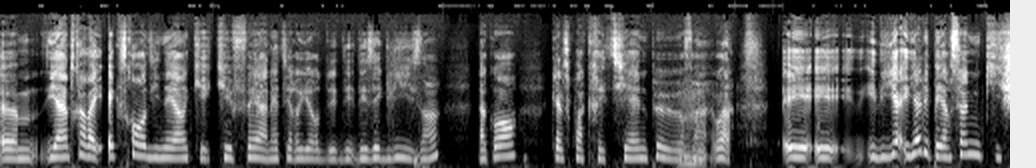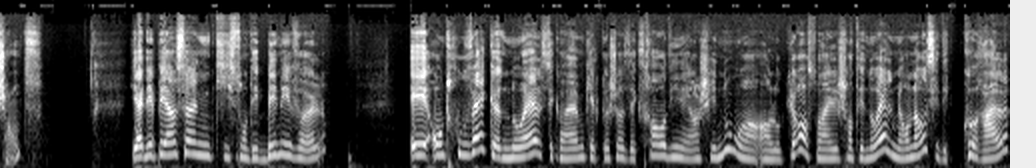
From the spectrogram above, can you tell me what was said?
il y a un travail extraordinaire qui, est fait à l'intérieur des, églises, hein, d'accord? Qu'elles soient chrétiennes, peu, enfin, mmh. voilà. Et, il, y a, il y a des personnes qui chantent, il y a des personnes qui sont des bénévoles, et on trouvait que Noël, c'est quand même quelque chose d'extraordinaire chez nous, en, l'occurrence. On allait chanter Noël, mais on a aussi des chorales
